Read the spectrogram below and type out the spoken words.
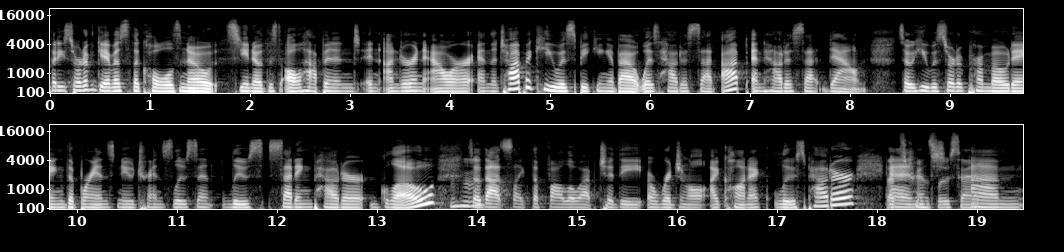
but he sort of gave us the Coles notes. You know, this all happened in under an hour, and the topic he was speaking about was how to set up and how to set down. So he was sort of promoting the brand's new translucent loose setting powder Glow. So that's like the follow up to the original iconic loose powder. That's and, translucent. Um,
